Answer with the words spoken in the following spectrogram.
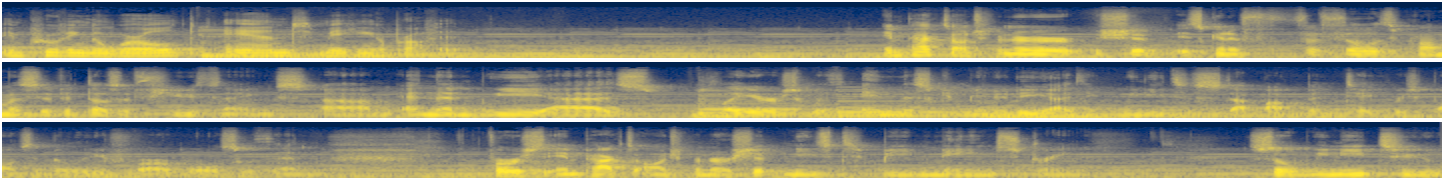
improving the world and making a profit? Impact entrepreneurship is going to fulfill its promise if it does a few things. Um, and then we, as players within this community, I think we need to step up and take responsibility for our roles within. First, impact entrepreneurship needs to be mainstream. So we need to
